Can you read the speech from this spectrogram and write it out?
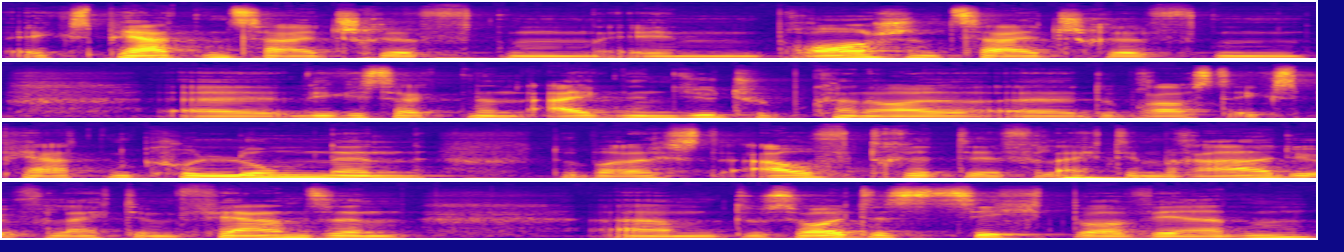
Expertenzeitschriften, in Branchenzeitschriften, äh, wie gesagt, einen eigenen YouTube-Kanal, äh, du brauchst Expertenkolumnen, du brauchst Auftritte, vielleicht im Radio, vielleicht im Fernsehen. Ähm, du solltest sichtbar werden,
